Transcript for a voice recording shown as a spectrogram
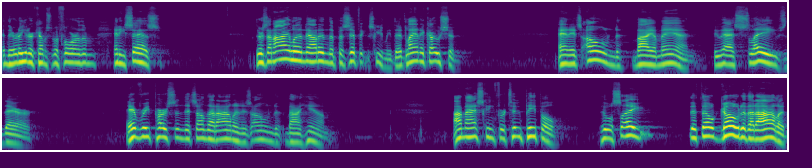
And their leader comes before them and he says, There's an island out in the Pacific, excuse me, the Atlantic Ocean. And it's owned by a man who has slaves there. Every person that's on that island is owned by him. I'm asking for two people who will say that they'll go to that island.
